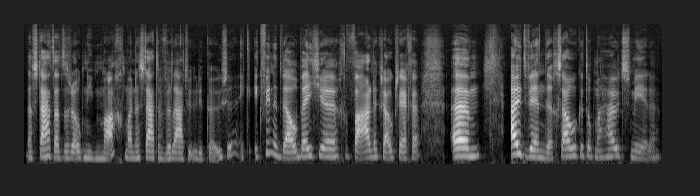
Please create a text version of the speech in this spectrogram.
Dan staat dat er ook niet mag, maar dan staat er we laten u de keuze. Ik, ik vind het wel een beetje gevaarlijk, zou ik zeggen. Um, uitwendig, zou ik het op mijn huid smeren?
